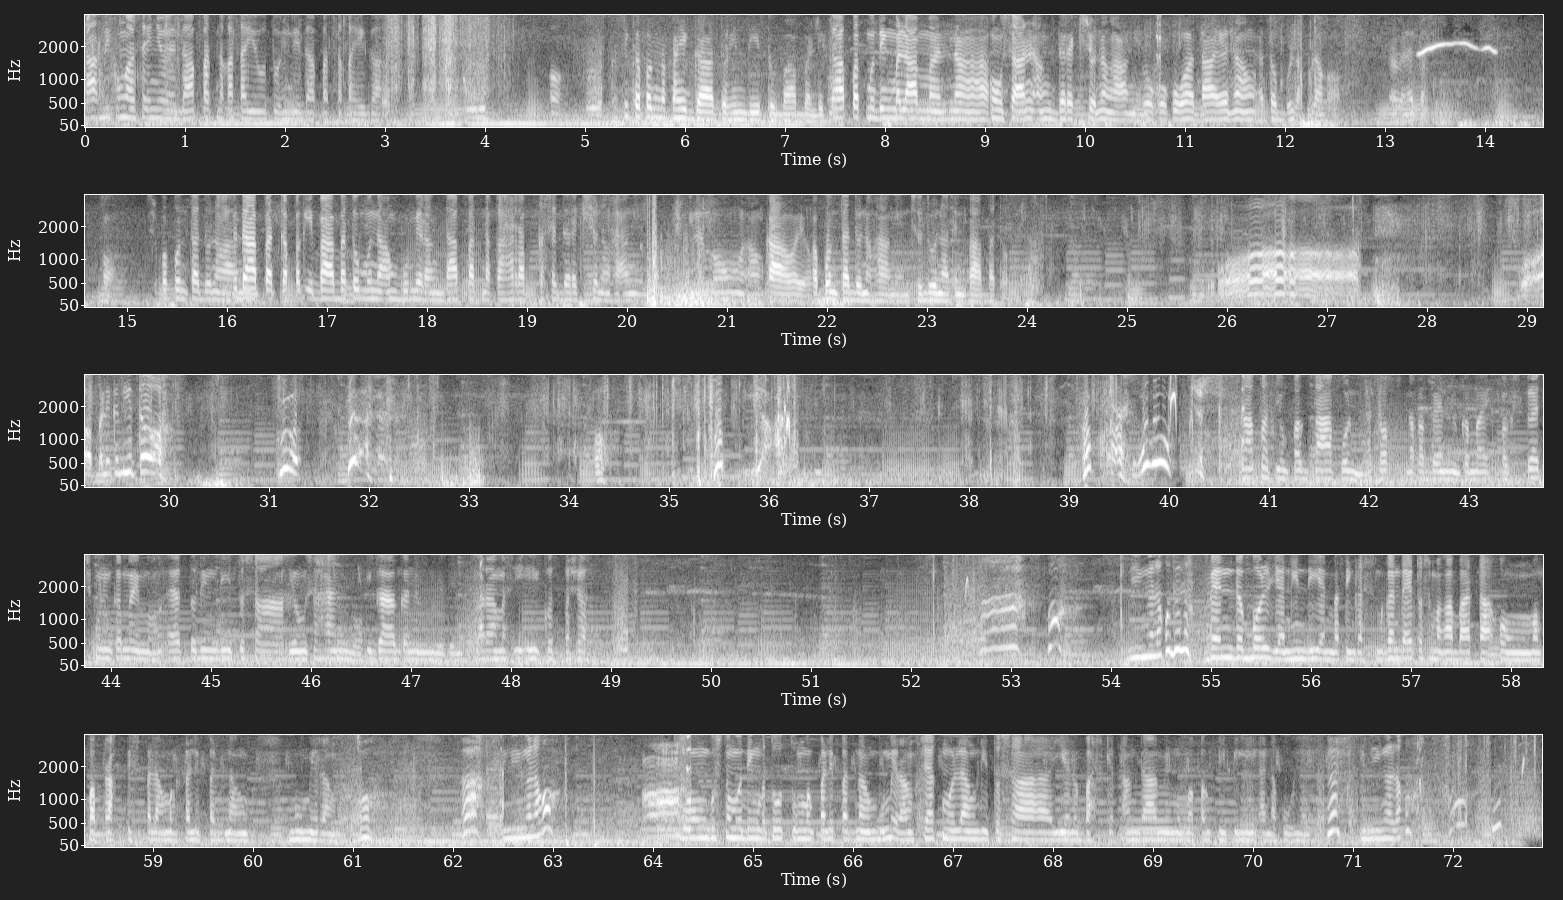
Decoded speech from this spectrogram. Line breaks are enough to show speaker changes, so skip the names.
Sabi ko nga sa inyo eh, dapat nakatayo to, hindi dapat nakahiga. Oh. Kasi kapag nakahiga to, hindi to babalik. Dapat mo ding malaman na kung saan ang direksyon ng hangin. So, kukuha tayo ng ito bulaklak oh. So, ganito. Oh. So, papunta doon ang hangin. So, dapat kapag ibabato mo na ang bumirang, dapat nakaharap ka sa direksyon ng hangin. Tingnan mo ang, ang kahoy. Oh. Papunta doon ang hangin. So, doon natin babato. Oh, balik ka dito! Oh. Hup! Yeah! Ah! Woohoo! Yes! Dapat yung pagtapon mo, ito, nakabend yung kamay. Pag stretch mo ng kamay mo, eto din dito sa, yung sa hand mo, igaganon mo din. Para mas iikot pa siya. Hingal ako dun ah. Bendable yan, hindi yan matigas. Maganda ito sa mga bata kung magpa-practice pa lang magpalipad ng boomerang. Oh! Ah! Hiningal ako. Kung gusto mo ding matutong magpalipad ng boomerang, check mo lang dito sa yellow basket. Ang dami mong mapagpipilian na kulay. Ah! Hiningal ako.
